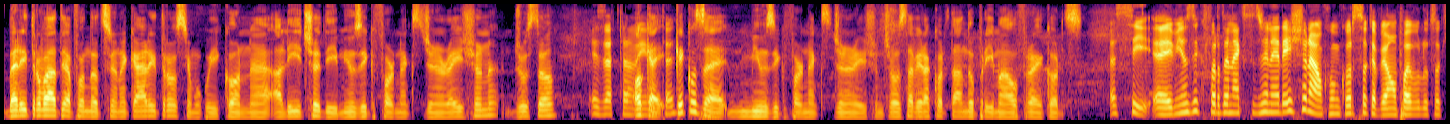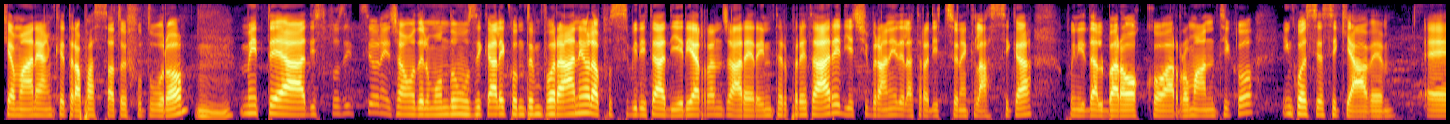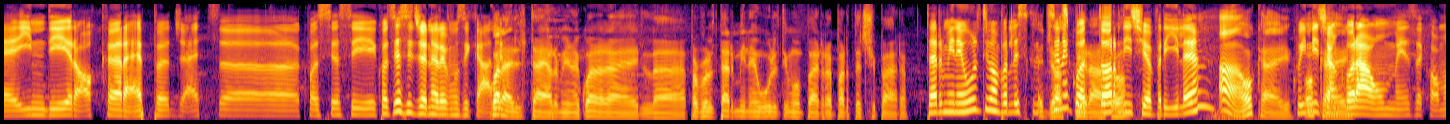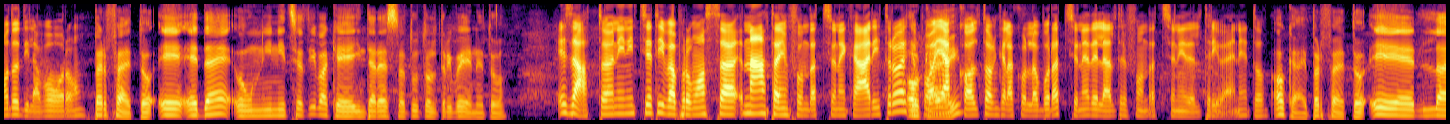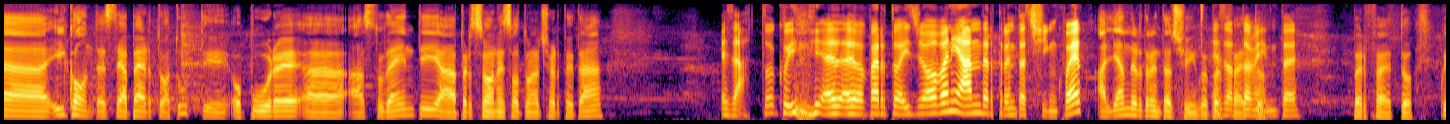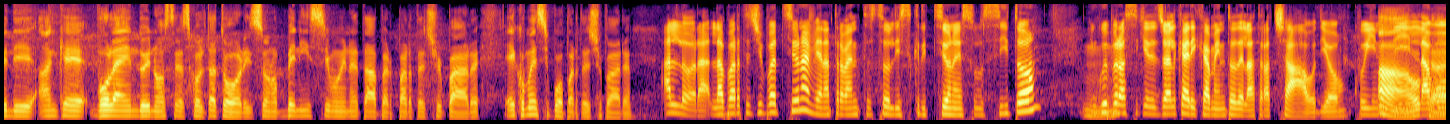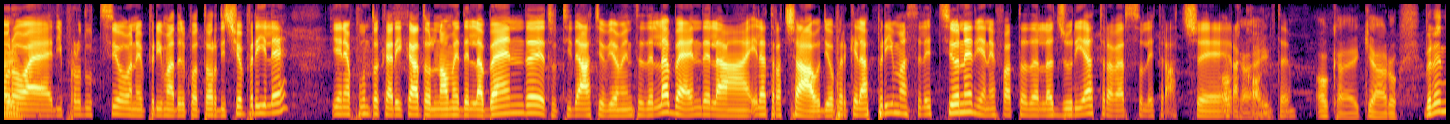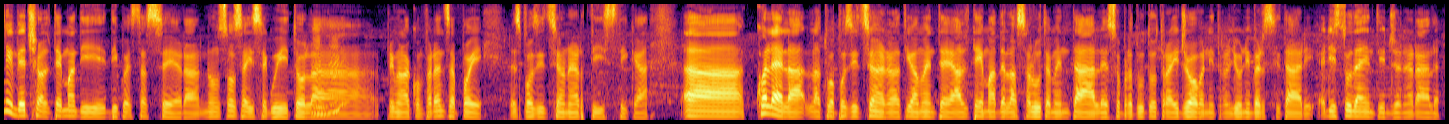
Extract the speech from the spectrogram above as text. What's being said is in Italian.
Ben ritrovati a Fondazione Caritro, siamo qui con eh, Alice di Music for Next Generation, giusto? Esattamente. Ok, che cos'è Music for Next Generation? Ce lo stavi raccontando prima off records. Uh, sì, eh, Music for the Next Generation è un concorso che abbiamo poi voluto chiamare anche tra passato e futuro. Mm. Mette a disposizione diciamo, del mondo musicale contemporaneo la possibilità di riarrangiare e reinterpretare dieci brani della tradizione classica, quindi dal barocco al romantico, in qualsiasi chiave eh, indie, rock, rap, jazz, eh, qualsiasi, qualsiasi, genere musicale. Qual è il termine? Qual è il, proprio il termine ultimo per partecipare? Termine ultimo per l'iscrizione 14 aprile. Ah, ok. Quindi okay. c'è ancora un mese comodo di lavoro. Perfetto. E, ed è un'iniziativa che interessa tutto il Triveneto? Esatto, è un'iniziativa promossa, nata in Fondazione Caritro e che okay. poi ha accolto anche la collaborazione delle altre fondazioni del Triveneto. Ok, perfetto. E la, il contest è aperto a tutti oppure uh, a studenti, a persone sotto una certa età? Esatto, quindi è, è aperto ai giovani under 35. Agli under 35, perfetto. Esattamente. Perfetto, quindi anche volendo i nostri ascoltatori sono benissimo in età per partecipare. E come si può partecipare? Allora, la partecipazione avviene attraverso l'iscrizione sul sito. In mm-hmm. cui però si chiede già il caricamento della traccia audio, quindi ah, il okay. lavoro è di produzione prima del 14 aprile viene appunto caricato il nome della band tutti i dati ovviamente della band e la, e la, traccia audio, perché la prima selezione viene fatta dalla giuria attraverso le tracce okay. raccolte. Ok, chiaro. Venendo invece al tema di, di questa sera, non so se hai seguito la, mm-hmm. prima la conferenza e poi l'esposizione artistica. Uh, qual è la, la tua posizione relativamente al tema della salute mentale, soprattutto tra i giovani, tra gli universitari e gli studenti in generale?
